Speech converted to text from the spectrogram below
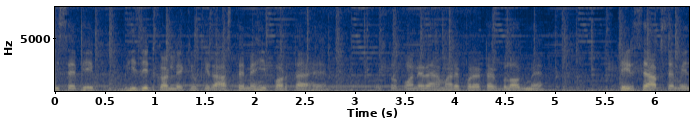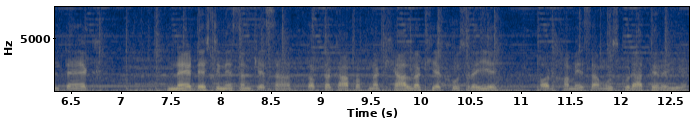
इसे भी विज़िट कर ले क्योंकि रास्ते में ही पड़ता है। दोस्तों, बने रहे हमारे पर्यटक ब्लॉग में। फिर से आपसे मिलते हैं एक नए डेस्टिनेशन के साथ। तब तक आप अपना ख्याल रखिए, खुश रहिए और हमेशा मुस्कुराते रहिए।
